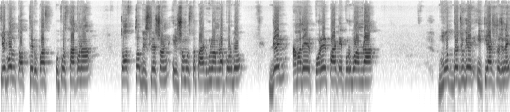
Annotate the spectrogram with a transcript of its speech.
কেবল তথ্যের উপাস- উপস্থাপনা, তথ্য বিশ্লেষণ, এই সমস্ত পার্টগুলো আমরা পড়ব। দেন আমাদের পরের পার্টে পড়ব আমরা মধ্যযুগের ইতিহাস রচনায়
